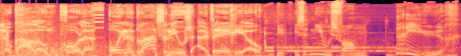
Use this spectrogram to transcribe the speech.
En lokale op Goorlen hoor je het laatste nieuws uit de regio. Dit is het nieuws van 3 uur.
